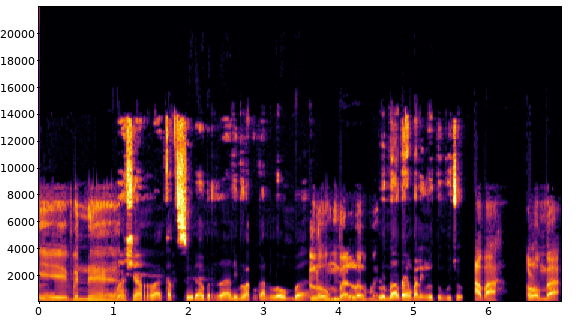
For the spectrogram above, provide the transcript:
iya bener. masyarakat sudah berani melakukan lomba. Lomba lomba Lomba apa yang paling lu tunggu cu? apa? Lomba.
